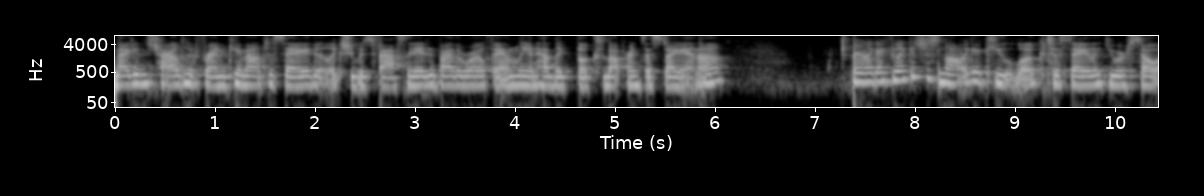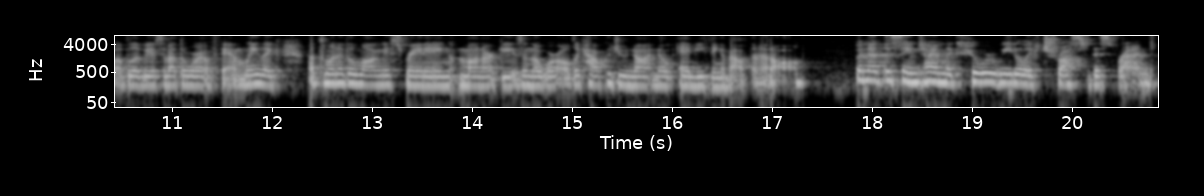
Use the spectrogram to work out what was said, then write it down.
Meghan's childhood friend came out to say that like she was fascinated by the royal family and had like books about Princess Diana. And like I feel like it's just not like a cute look to say like you were so oblivious about the royal family. Like that's one of the longest reigning monarchies in the world. Like how could you not know anything about them at all? But at the same time, like who are we to like trust this friend?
